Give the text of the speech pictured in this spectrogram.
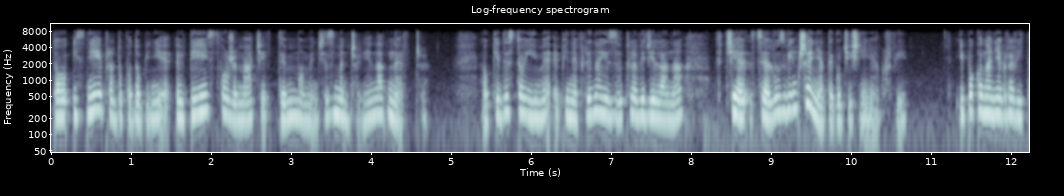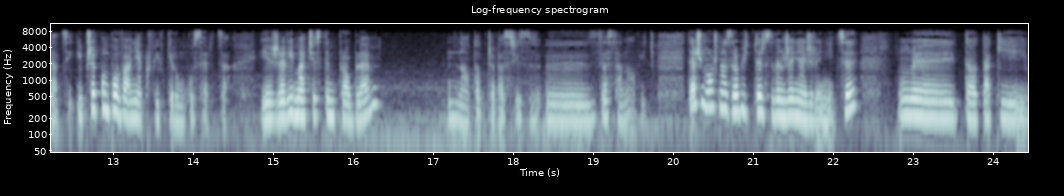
to istnieje prawdopodobieństwo, że macie w tym momencie zmęczenie nadnercze. Kiedy stoimy, epinefryna jest zwykle wydzielana w celu zwiększenia tego ciśnienia krwi i pokonania grawitacji i przepompowania krwi w kierunku serca. Jeżeli macie z tym problem, no to trzeba się z, y, zastanowić. Też można zrobić też zwężenia źrenicy. Y, to taki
